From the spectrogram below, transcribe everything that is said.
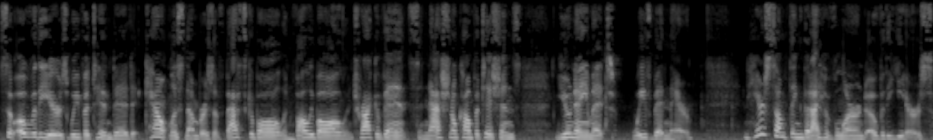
So over the years, we've attended countless numbers of basketball and volleyball and track events and national competitions. You name it, we've been there. And here's something that I have learned over the years.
